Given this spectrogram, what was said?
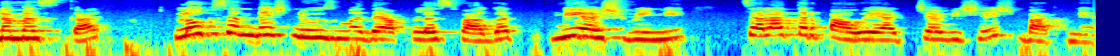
नमस्कार. लोकसंदेश न्यूजमध्ये आपलं स्वागत. मी अश्विनी. चला तर पाहूया आजच्या विशेष बातम्या.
